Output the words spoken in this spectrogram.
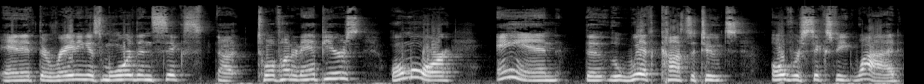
And if the rating is more than six, uh, 1200 amperes or more, and the, the width constitutes over six feet wide,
